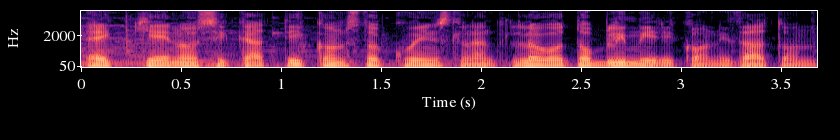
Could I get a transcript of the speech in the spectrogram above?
Εκένωση κατοίκων στο Queensland λόγω των πλημμυρικών υδάτων.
